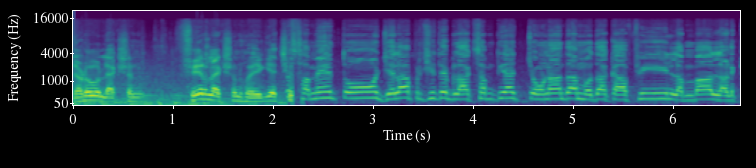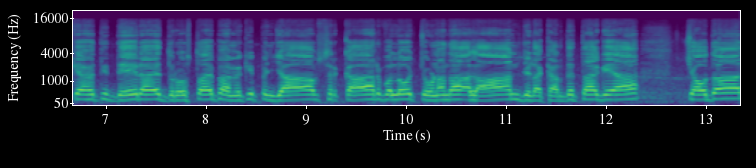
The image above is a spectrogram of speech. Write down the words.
ਲੜੋ ਇਲੈਕਸ਼ਨ, ਫਿਰ ਇਲੈਕਸ਼ਨ ਹੋਏਗੀ। ਅੱਛੀ। ਸਮੇਂ ਤੋਂ ਜ਼ਿਲ੍ਹਾ ਪ੍ਰੀਸ਼ਦ ਤੇ ਬਲਾਕ ਸੰਮਤੀਆਂ ਚੋਣਾਂ ਦਾ ਮੁੱਦਾ ਕਾਫੀ ਲੰਬਾ ਲੜਕਿਆ ਹੋਇਆ ਸੀ, ਦੇਰ ਆਏ, ਦਰੁਸਤ ਆਏ, ਭਾਵੇਂ ਕਿ ਪੰਜਾਬ ਸਰਕਾਰ ਵੱਲੋਂ ਚੋਣਾਂ ਦਾ ਐਲਾਨ ਜਿਹੜਾ ਕਰ ਦਿੱਤਾ ਗਿਆ। 14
